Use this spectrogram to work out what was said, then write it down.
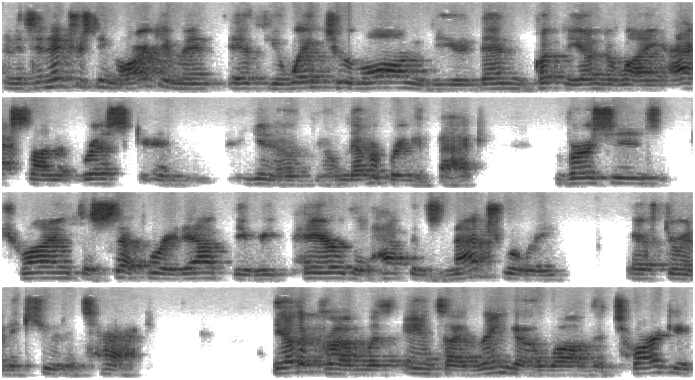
And it's an interesting argument. If you wait too long, do you then put the underlying axon at risk and you know you'll never bring it back? Versus trying to separate out the repair that happens naturally after an acute attack. The other problem with anti-LINGO, while the target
